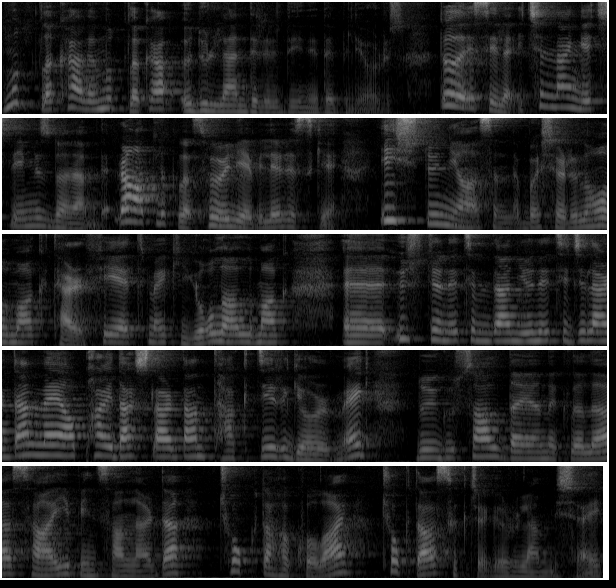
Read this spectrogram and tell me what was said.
mutlaka ve mutlaka ödüllendirildiğini de biliyoruz. Dolayısıyla içinden geçtiğimiz dönemde rahatlıkla söyleyebiliriz ki iş dünyasında başarılı olmak, terfi etmek, yol almak, e, üst yönetimden, yöneticilerden veya paydaşlardan takdir görmek duygusal dayanıklılığa sahip insanlarda çok daha kolay, çok daha sıkça görülen bir şey.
